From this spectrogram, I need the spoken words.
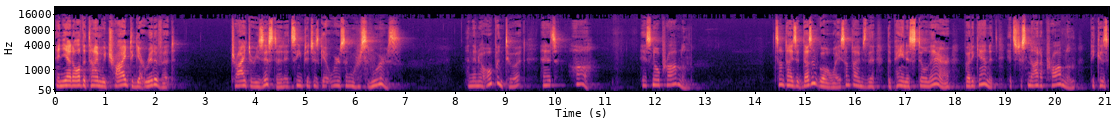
And yet, all the time we tried to get rid of it, tried to resist it, it seemed to just get worse and worse and worse. And then we're open to it, and it's, oh, it's no problem. Sometimes it doesn't go away. Sometimes the, the pain is still there. But again, it, it's just not a problem because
